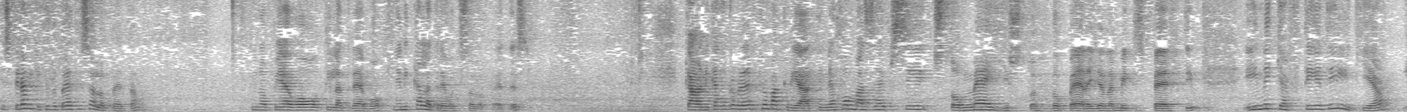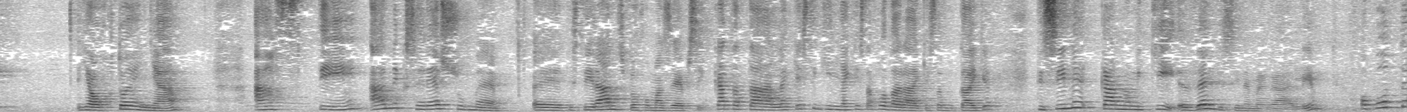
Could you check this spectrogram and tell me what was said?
τη πήραμε και αυτή εδώ πέρα τη σαλοπέτα, την οποία εγώ τη λατρεύω. Γενικά λατρεύω τις σαλοπέτες. Κανονικά θα πρέπει να είναι πιο μακριά. Την έχω μαζέψει στο μέγιστο εδώ πέρα για να μην της πέφτει. Είναι και αυτή για τι ηλικία, για 8-9. Αυτή, αν εξαιρέσουμε ε, τις τυράννες που έχω μαζέψει, κατά τα άλλα και στην κοιλιά και στα ποδαράκια, στα μπουτάκια, της είναι κανονική, δεν της είναι μεγάλη. Οπότε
